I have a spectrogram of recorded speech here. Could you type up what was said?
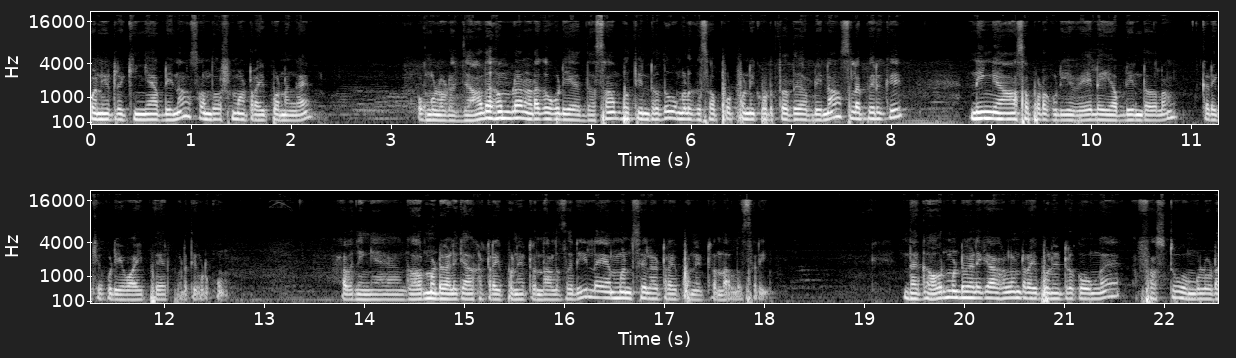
பண்ணிகிட்ருக்கீங்க அப்படின்னா சந்தோஷமாக ட்ரை பண்ணுங்கள் உங்களோட ஜாதகமில் நடக்கக்கூடிய தசாம்பத்தின்றது உங்களுக்கு சப்போர்ட் பண்ணி கொடுத்தது அப்படின்னா சில பேருக்கு நீங்கள் ஆசைப்படக்கூடிய வேலை அப்படின்றதெல்லாம் கிடைக்கக்கூடிய வாய்ப்பை ஏற்படுத்தி கொடுக்கும். அது நீங்கள் கவர்மெண்ட் வேலைக்காக ட்ரை பண்ணிகிட்டு இருந்தாலும் சரி இல்லை எம்என்சியில் ட்ரை பண்ணிகிட்டு இருந்தாலும் சரி. இந்த கவர்மெண்ட் வேலைக்காகலாம் ட்ரை பண்ணிகிட்ருக்கவங்க ஃபஸ்ட்டு உங்களோட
